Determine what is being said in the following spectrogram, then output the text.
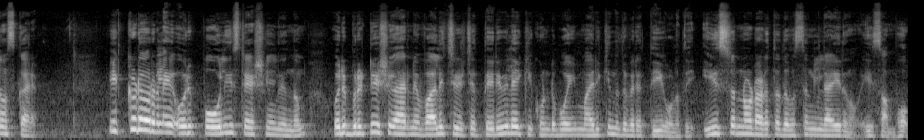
നമസ്കാരം. ഇക്വഡോറിലെ ഒരു പോലീസ് സ്റ്റേഷനിൽ നിന്നും ഒരു ബ്രിട്ടീഷുകാരനെ വലിച്ചിഴിച്ച് തെരുവിലേക്ക് കൊണ്ടുപോയി മരിക്കുന്നത് വരെ തീ കൊളുത്തി. ഈസ്റ്ററിനോടടുത്ത ദിവസങ്ങളിലായിരുന്നു ഈ സംഭവം.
